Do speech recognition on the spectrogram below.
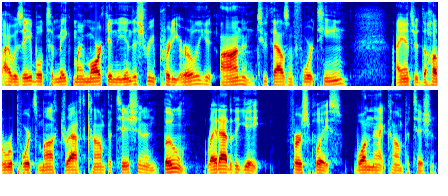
I was able to make my mark in the industry pretty early on in 2014. I entered the Huddle Reports mock draft competition, and boom, right out of the gate, first place, won that competition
